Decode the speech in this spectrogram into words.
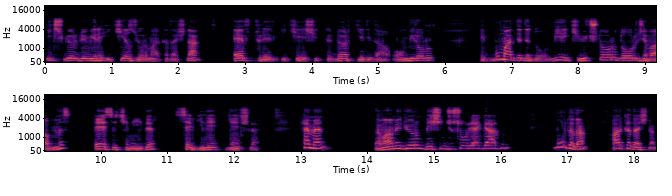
x gördüğüm yere 2 yazıyorum arkadaşlar f türev 2 eşittir 4 7 daha 11 olur. E, bu madde de doğru. 1 2 3 doğru. Doğru cevabımız E seçeneğidir sevgili gençler. Hemen devam ediyorum. 5. soruya geldim. Burada da arkadaşlar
